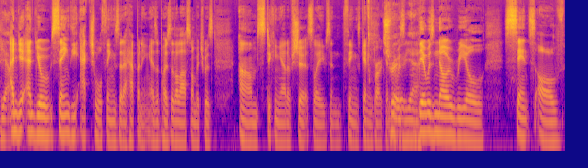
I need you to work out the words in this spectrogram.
Yeah. and you and you're seeing the actual things that are happening, as opposed to the last one, which was arms sticking out of shirt sleeves and things getting broken. True, There was, yeah. There was no real sense of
